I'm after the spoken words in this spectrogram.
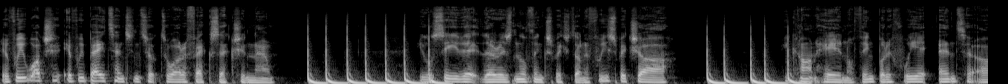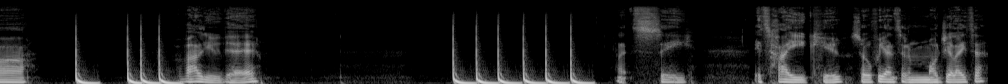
if we watch, if we pay attention to, to our effects section now, you'll see that there is nothing switched on. If we switch our, we can't hear nothing, but if we enter our value there, let's see it's high EQ. So if we enter a modulator,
